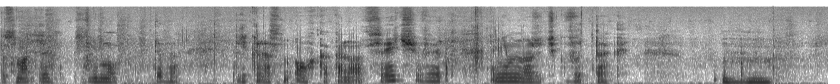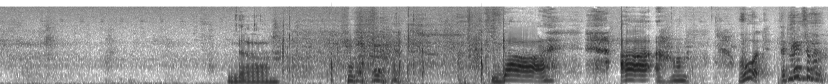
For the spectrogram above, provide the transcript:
посмотрю, сниму. этого. Прекрасно. Ох, как оно отсвечивает. А немножечко вот так. Мгм. Да. Да. А, вот, так это...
